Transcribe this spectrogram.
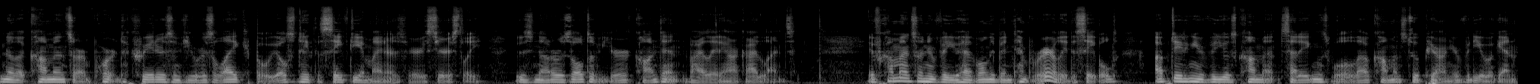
We know that comments are important to creators and viewers alike, but we also take the safety of minors very seriously. This is not a result of your content violating our guidelines. If comments on your video have only been temporarily disabled, updating your video's comment settings will allow comments to appear on your video again.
